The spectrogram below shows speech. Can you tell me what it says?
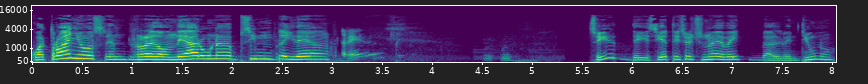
cuatro años en redondear una simple idea. ¿Tres? Sí, 17, 18, 9, 20, al 21.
